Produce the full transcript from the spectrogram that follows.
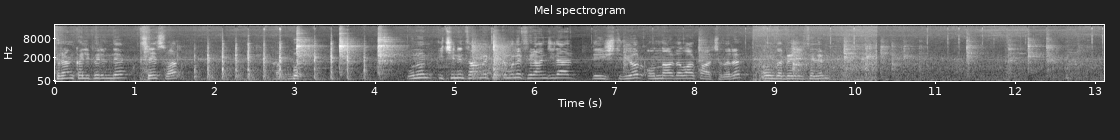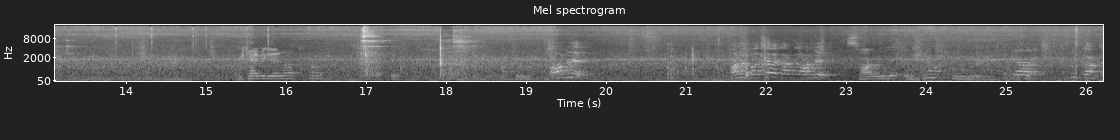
Fren kaliperinde ses var. Bak bu. Bunun içinin tamir takımını frenciler değiştiriyor. Onlarda var parçaları. Onu da belirtelim. Teker bilgilerine baktık mı? Abi. Abi baksana kanka abi. Sağ önde ölçü mü var? Onu mu görüyorum? Tut kanka.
